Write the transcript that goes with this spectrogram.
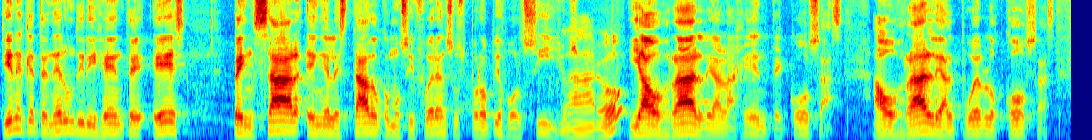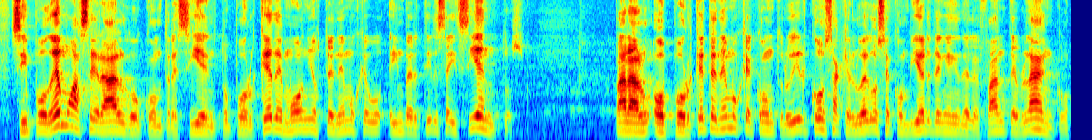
tiene que tener un dirigente es pensar en el Estado como si fuera en sus propios bolsillos. Claro. Y ahorrarle a la gente cosas, ahorrarle al pueblo cosas. Si podemos hacer algo con 300, ¿por qué demonios tenemos que invertir 600? Para, ¿O por qué tenemos que construir cosas que luego se convierten en elefante blanco?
